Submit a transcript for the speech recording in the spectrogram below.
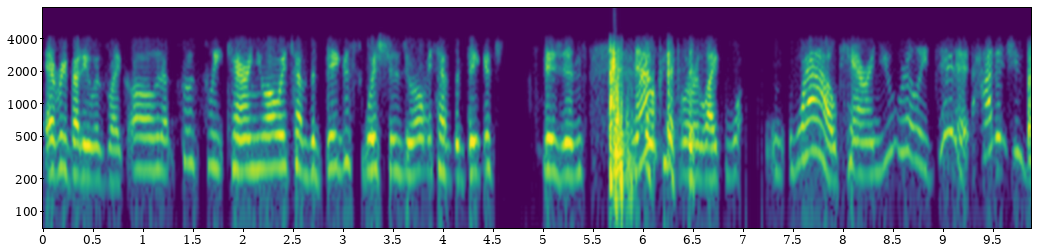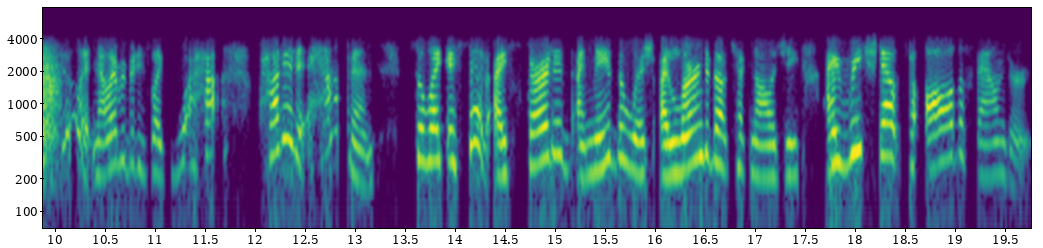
everybody was like, "Oh, that's so sweet, Karen. You always have the biggest wishes. You always have the biggest visions." now people are like, "Wow, Karen, you really did it. How did you do it?" Now everybody's like, "How how did it happen?" So like I said, I started, I made the wish, I learned about technology. I reached out to all the founders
